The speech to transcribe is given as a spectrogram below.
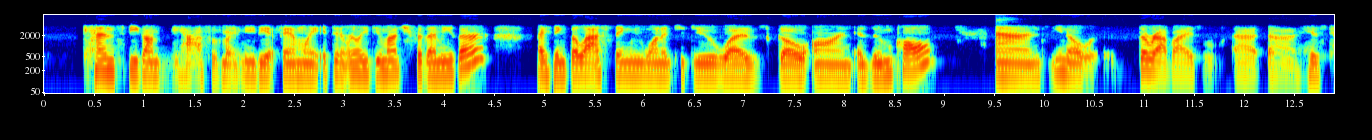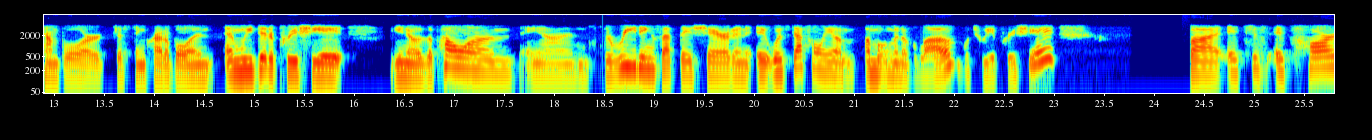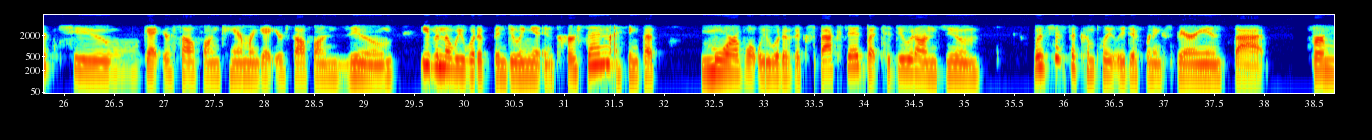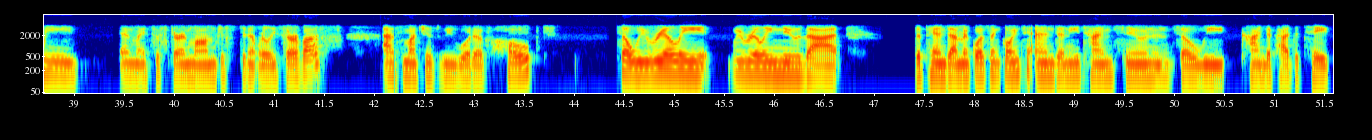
can speak on behalf of my immediate family. It didn't really do much for them either. I think the last thing we wanted to do was go on a Zoom call. And, you know, the rabbis at uh, his temple are just incredible. And, and we did appreciate, you know, the poems and the readings that they shared. And it was definitely a, a moment of love, which we appreciate but it's just it's hard to get yourself on camera and get yourself on zoom. Even though we would have been doing it in person i think that's more of what we would have expected but to do it on zoom was just a completely different experience that for me and my sister and mom just didn't really serve us as much as we would have hoped. So we really we really knew that the pandemic wasn't going to end anytime soon and so we kind of had to take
